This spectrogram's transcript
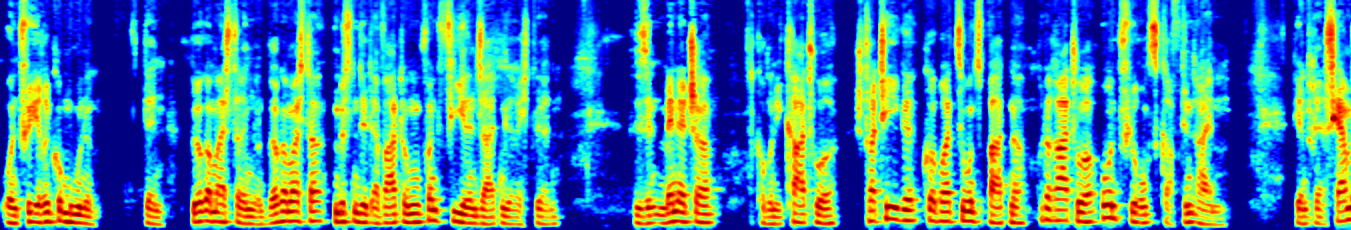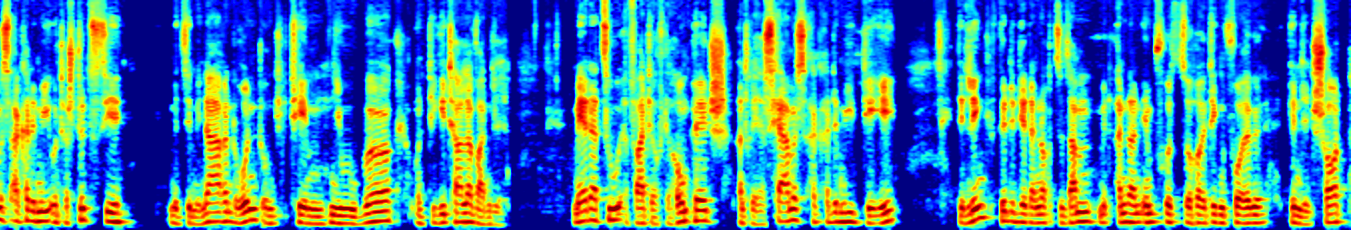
und für ihre Kommune. Denn Bürgermeisterinnen und Bürgermeister müssen den Erwartungen von vielen Seiten gerecht werden. Sie sind Manager, Kommunikator, Stratege, Kooperationspartner, Moderator und Führungskraft in einem. Die Andreas Hermes Akademie unterstützt sie mit Seminaren rund um die Themen New Work und digitaler Wandel. Mehr dazu erfahrt ihr auf der Homepage andreashermesakademie.de den Link findet ihr dann noch zusammen mit anderen Infos zur heutigen Folge in den Short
